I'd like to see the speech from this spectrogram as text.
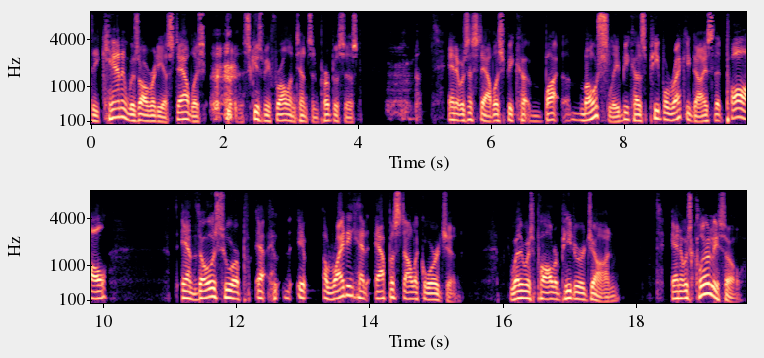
the canon was already established. excuse me, for all intents and purposes and it was established because, but mostly because people recognized that Paul and those who are eh, if a writing had apostolic origin, whether it was Paul or Peter or John, and it was clearly so,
